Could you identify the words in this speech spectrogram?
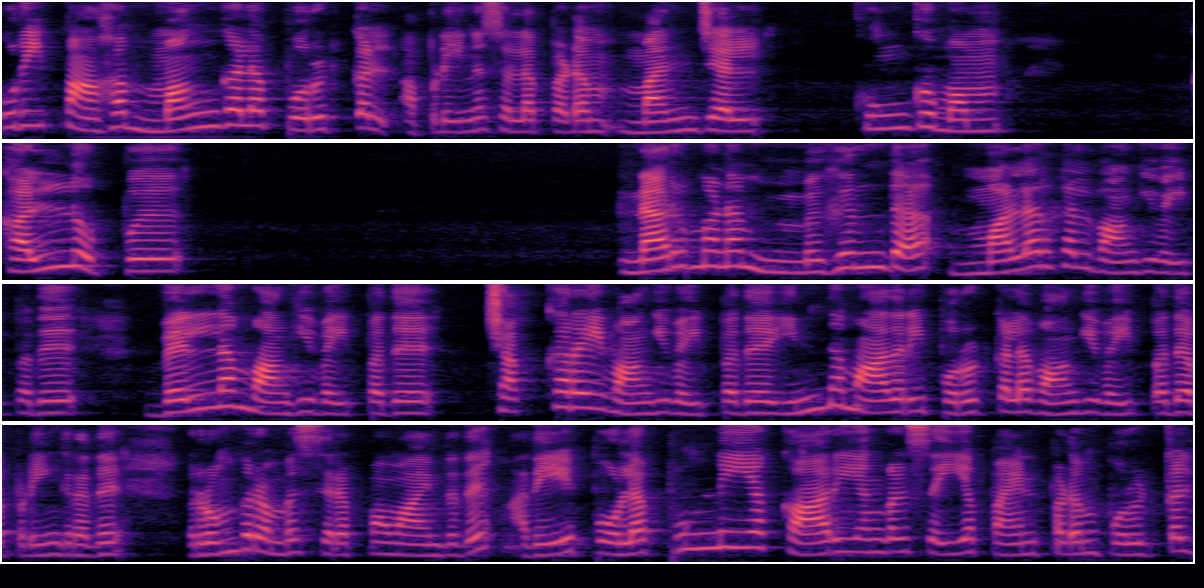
குறிப்பாக மங்கள பொருட்கள் அப்படின்னு சொல்லப்படும் மஞ்சள் குங்குமம் கல்லுப்பு நறுமணம் மிகுந்த மலர்கள் வாங்கி வைப்பது வெல்லம் வாங்கி வைப்பது சர்க்கரை வாங்கி வைப்பது இந்த மாதிரி பொருட்களை வாங்கி வைப்பது அப்படிங்கிறது ரொம்ப ரொம்ப சிறப்பம் வாய்ந்தது. அதே போல் புண்ணிய காரியங்கள் செய்ய பயன்படும் பொருட்கள்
